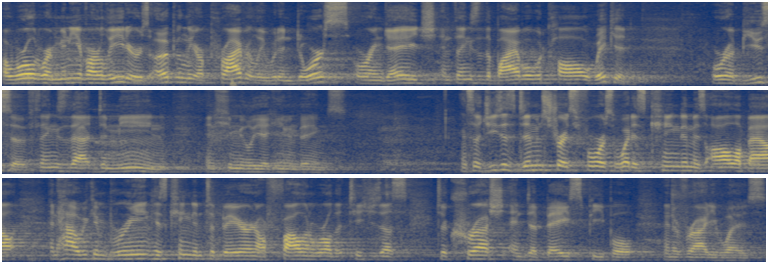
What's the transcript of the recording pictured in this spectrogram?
A world where many of our leaders, openly or privately, would endorse or engage in things that the Bible would call wicked or abusive, things that demean and humiliate human beings. And so Jesus demonstrates for us what his kingdom is all about and how we can bring his kingdom to bear in our fallen world that teaches us to crush and debase people in a variety of ways.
